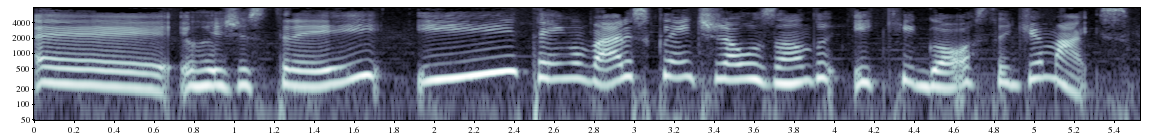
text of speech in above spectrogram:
é, eu registrei e tenho vários clientes já usando e que gosta demais.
